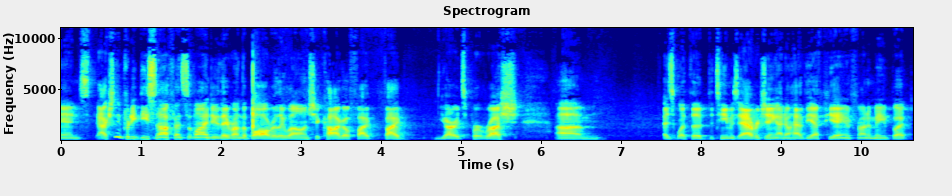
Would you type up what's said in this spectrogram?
and actually, pretty decent offensive line, dude. They run the ball really well in Chicago, five five yards per rush. Um, as what the, the team is averaging. I don't have the FPA in front of me, but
